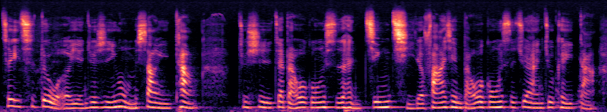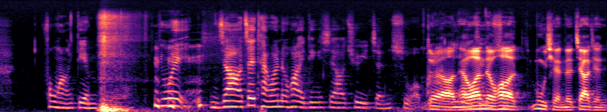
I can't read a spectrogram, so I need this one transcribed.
这一次对我而言，就是因为我们上一趟就是在百货公司很惊奇的发现，百货公司居然就可以打凤凰电波。因为你知道，在台湾的话，一定是要去诊所嘛。对啊，台湾的话，目前的价钱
